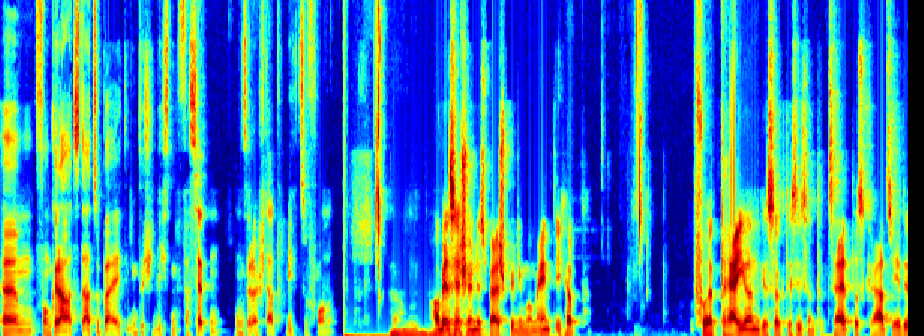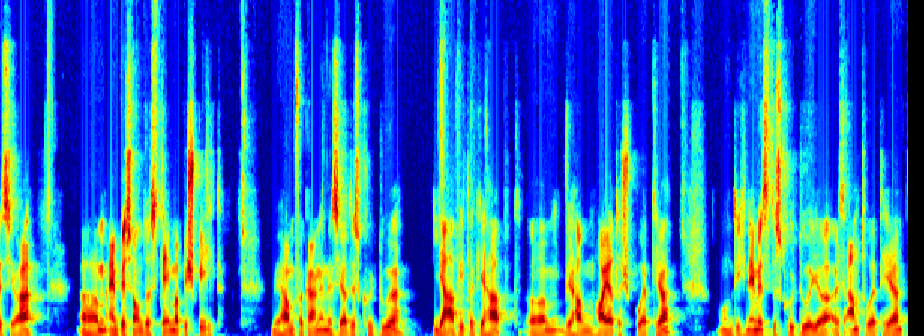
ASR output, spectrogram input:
ähm, von Graz dazu bei, die unterschiedlichsten Facetten unserer Stadt mitzuformen? Ähm, habe ein sehr schönes Beispiel im Moment. Ich habe vor drei Jahren gesagt, es ist an der Zeit, dass Graz jedes Jahr ähm, ein besonderes Thema bespielt. Wir haben vergangenes Jahr das Kulturjahr wieder gehabt. Ähm, wir haben heuer das Sportjahr. Und ich nehme jetzt das Kulturjahr als Antwort her.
